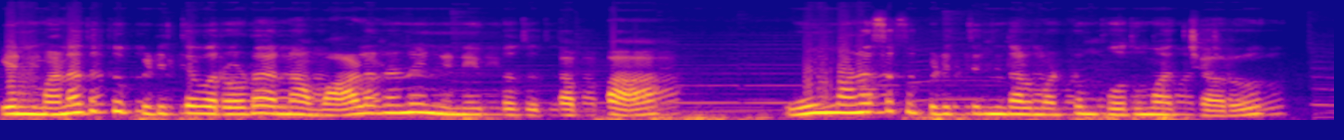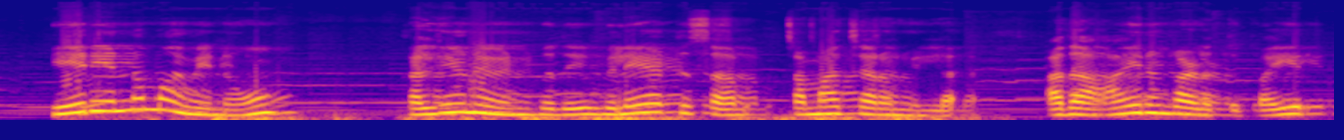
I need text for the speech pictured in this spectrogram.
என் மனதுக்கு பிடித்தவரோட நான் வாழணும்னு நினைப்பது தப்பா? உன் மனசுக்கு பிடித்திருந்தால் மட்டும் போதுமாச்சாரு வேறு என்னம்மா வேணும்? கல்யாணம் என்பது விளையாட்டு ச- சமாச்சாரம் இல்ல. அது ஆயிரங்காலத்து பயிர்.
